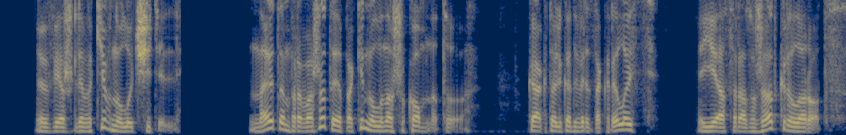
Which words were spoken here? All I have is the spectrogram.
— вежливо кивнул учитель. На этом провожатая покинула нашу комнату. Как только дверь закрылась, я сразу же открыла рот.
